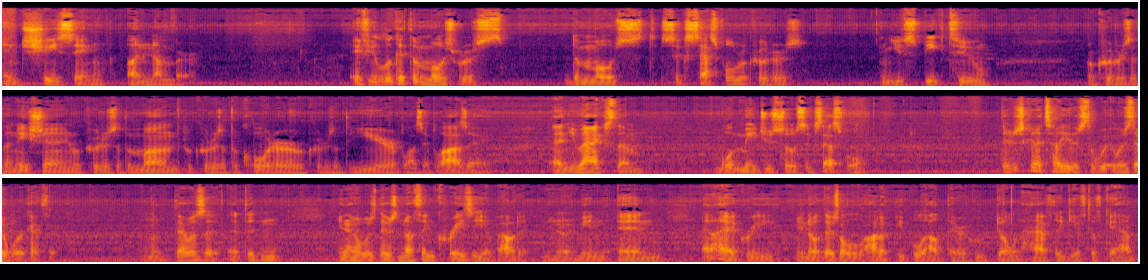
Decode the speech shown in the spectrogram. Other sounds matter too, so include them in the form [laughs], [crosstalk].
in chasing a number if you look at the most the most successful recruiters and you speak to recruiters of the nation, recruiters of the month, recruiters of the quarter, recruiters of the year, blase blase, and you ask them what made you so successful, they're just going to tell you it's the, it was their work ethic. Like, that was it. It didn't, you know, it was there's nothing crazy about it. You know what I mean? And and I agree, you know, there's a lot of people out there who don't have the gift of gab.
